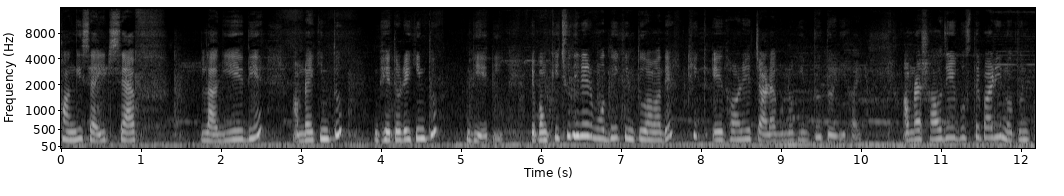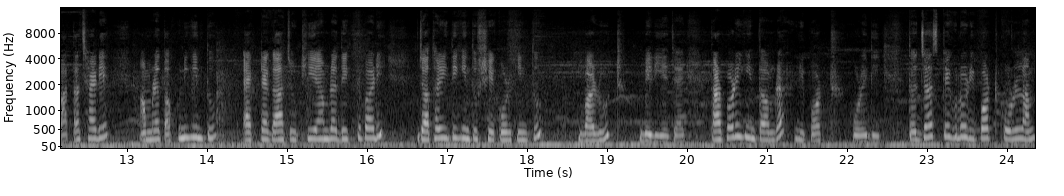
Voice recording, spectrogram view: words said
ফাঙ্গিসাইড স্যাফ লাগিয়ে দিয়ে আমরা কিন্তু ভেতরে কিন্তু দিয়ে দিই। এবং কিছুদিনের মধ্যে কিন্তু আমাদের ঠিক এ ধরনের চারাগুলো কিন্তু তৈরি হয়। আমরা সহজেই বুঝতে পারি নতুন পাতা ছাড়ে। আমরা তখনই কিন্তু একটা গাছ উঠিয়ে আমরা দেখতে পারি, যথারীতি কিন্তু শেকড় কিন্তু বা রুট বেরিয়ে যায়। তারপরে কিন্তু আমরা রিপোর্ট করে দিই। তো জাস্ট এগুলো রিপোর্ট করলাম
